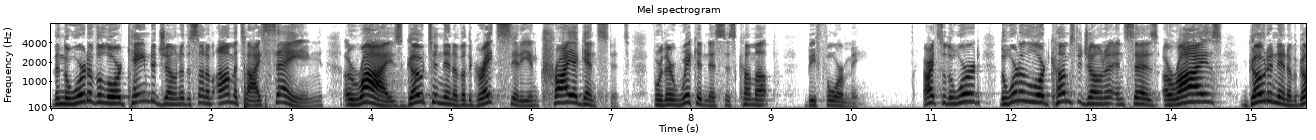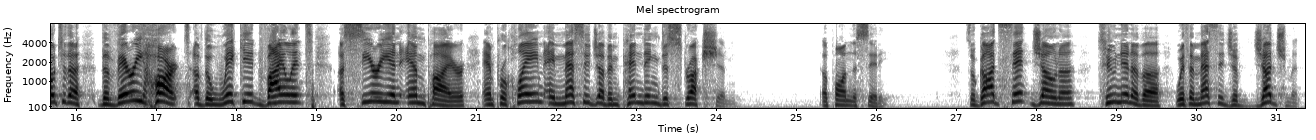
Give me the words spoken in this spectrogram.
Then the word of the Lord came to Jonah, the son of Amittai, saying, Arise, go to Nineveh, the great city, and cry against it, for their wickedness has come up before me. All right, so the word, the word of the Lord comes to Jonah and says, Arise, go to Nineveh, go to the, the very heart of the wicked, violent Assyrian Empire, and proclaim a message of impending destruction upon the city. So God sent Jonah to Nineveh with a message of judgment.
